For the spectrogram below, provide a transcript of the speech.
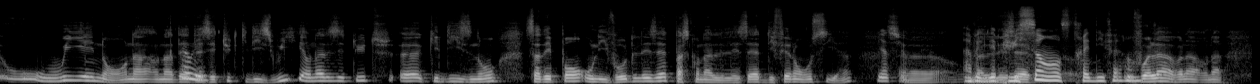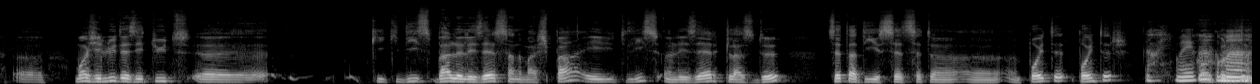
oui et non. On a, on a des, Ah oui. des études qui disent oui et on a des études euh, qui disent non. Ça dépend au niveau de laser parce qu'on a les lasers différents aussi. hein. Bien sûr. Euh, Avec des laser- puissances très différentes. Voilà, voilà. On a, euh, moi, j'ai lu des études qui, qui disent bah, le laser, ça ne marche pas et ils utilisent un laser classe 2, c'est-à-dire c'est, un, un- un pointer, pointer, Oui, Qu'on- comme qu'on un,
